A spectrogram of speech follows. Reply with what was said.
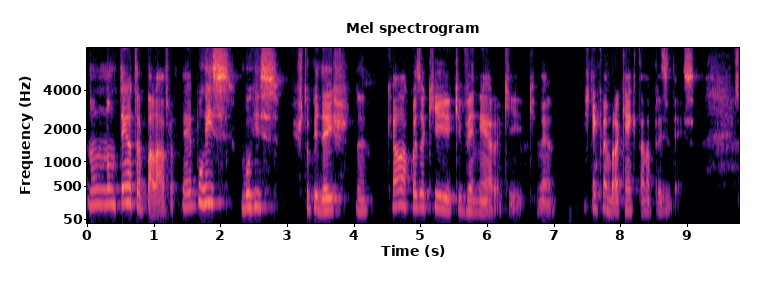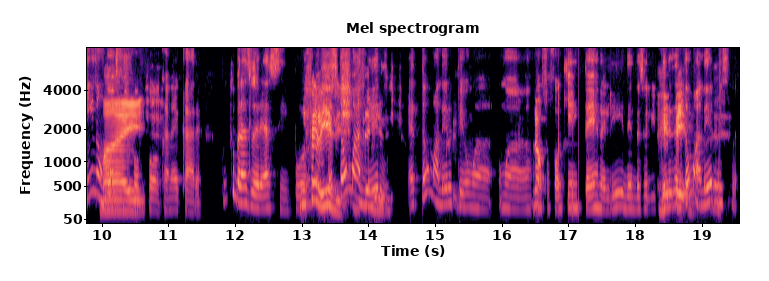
Não, não tem outra palavra. É burrice, burrice, estupidez, né? Que é uma coisa que, que venera, que, que né? A gente tem que lembrar quem é que tá na presidência. Quem não Mas... gosta de fofoca, né, cara? Porque o brasileiro é assim, pô. Infelizes. É tão maneiro, infelizes. é tão maneiro ter uma, uma, uma fofoquinha interna ali dentro das Olimpíadas. Repe... É tão maneiro isso, velho.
